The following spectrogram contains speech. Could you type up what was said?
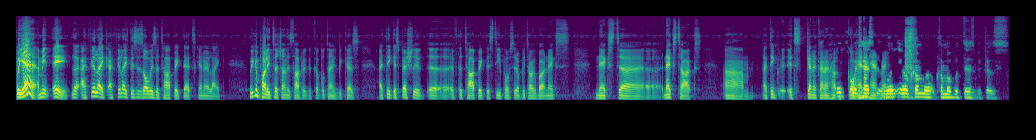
but yeah, I mean, hey, look, I feel like I feel like this is always a topic that's gonna like, we can probably touch on this topic a couple times because I think especially if uh, if the topic that Steve posted up, we talk about next next uh next talks. Um, I think it's gonna kind of Which- go hand in hand, to- right? It'll come up- come up with this because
